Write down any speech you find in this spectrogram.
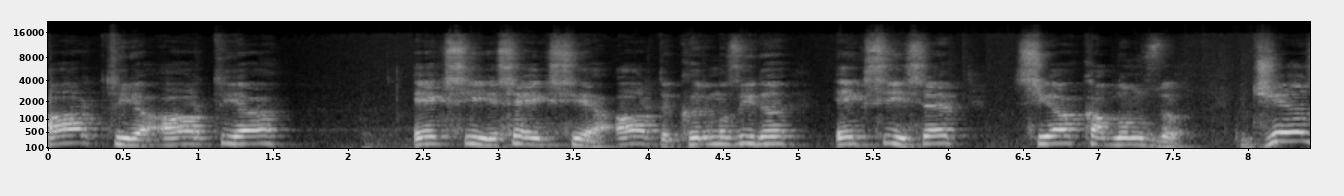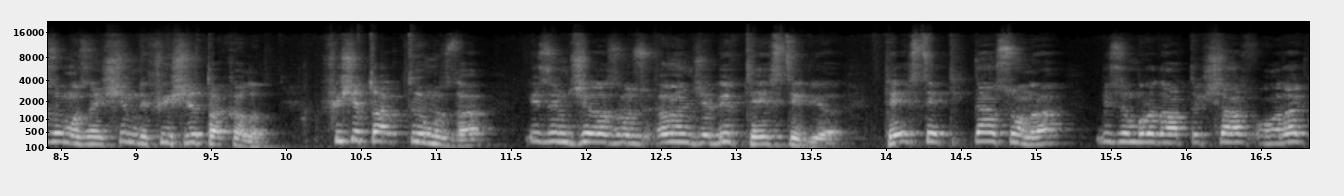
Artıya artıya eksi ise eksiye artı kırmızıydı eksi ise siyah kablomuzdu. Cihazımızın şimdi fişini takalım. Fişi taktığımızda bizim cihazımız önce bir test ediyor. Test ettikten sonra bizim burada artık şarj olarak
